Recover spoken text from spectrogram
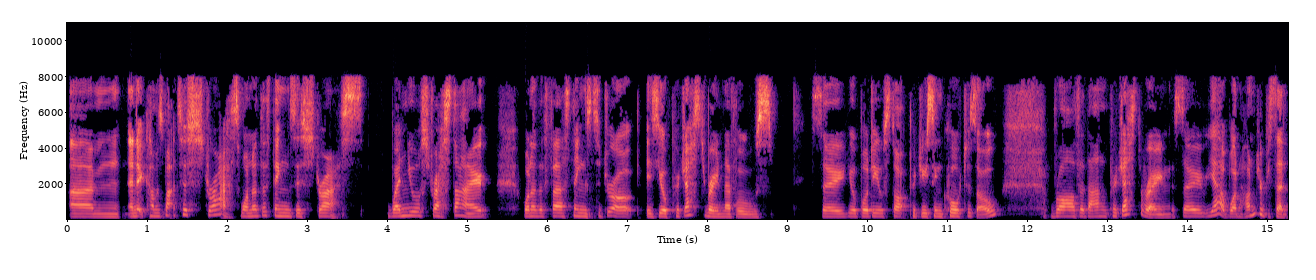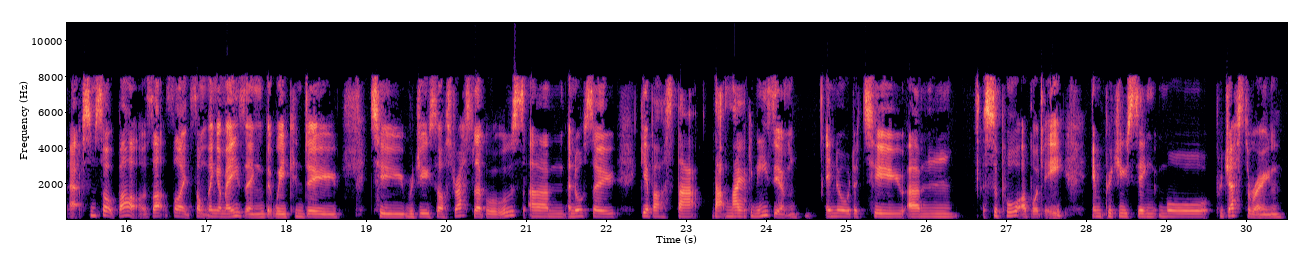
Um, and it comes back to stress. One of the things is stress when you're stressed out, one of the first things to drop is your progesterone levels. So your body will start producing cortisol rather than progesterone. So yeah, 100% Epsom salt bars. That's like something amazing that we can do to reduce our stress levels um, and also give us that that magnesium in order to um, support our body in producing more progesterone.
